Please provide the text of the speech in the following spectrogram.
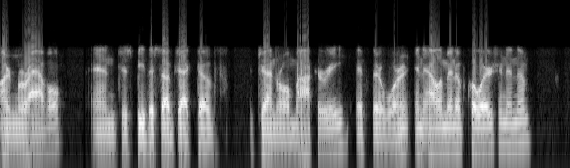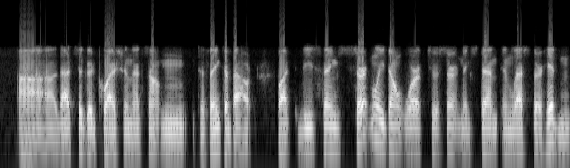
unravel and just be the subject of general mockery if there weren't an element of coercion in them? Uh, that's a good question. That's something to think about. But these things certainly don't work to a certain extent unless they're hidden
